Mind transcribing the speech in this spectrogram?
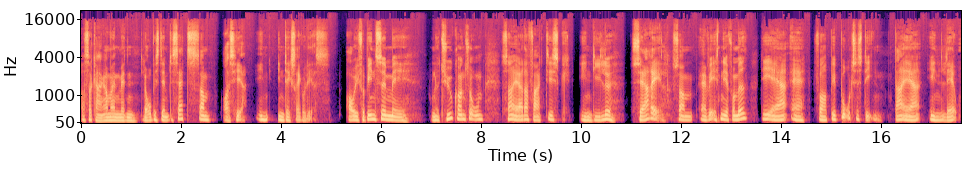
og så ganger man med den lovbestemte sats, som også her indeksreguleres. Og i forbindelse med 120-kontoen, så er der faktisk en lille særregel, som er væsentlig at få med. Det er, at for beboelsesdelen, der er en lav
